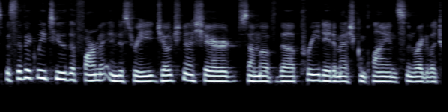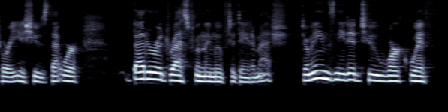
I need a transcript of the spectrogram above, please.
Specifically to the pharma industry, Jyotsna shared some of the pre data mesh compliance and regulatory issues that were better addressed when they moved to data mesh. Domains needed to work with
